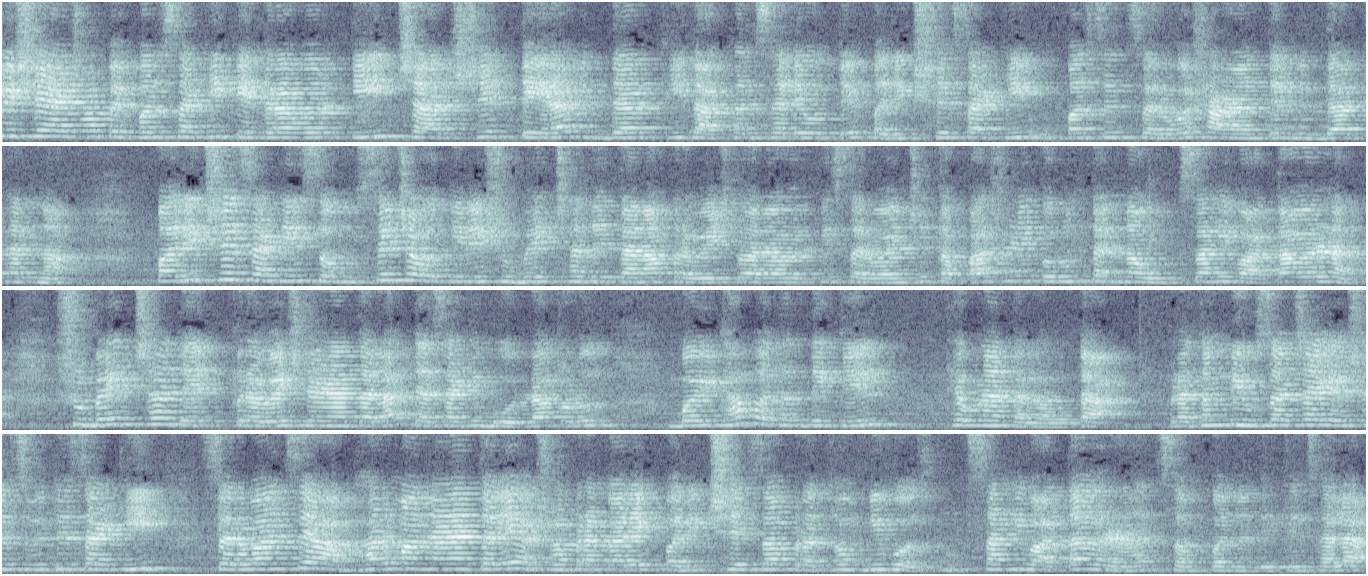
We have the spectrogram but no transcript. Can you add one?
विषयाच्या पेपरसाठी केंद्रावरती चारशे तेरा विद्यार्थी दाखल झाले होते. परीक्षेसाठी उपस्थित सर्व शाळांतील विद्यार्थ्यांना परीक्षेसाठी संस्थेच्या वतीने शुभेच्छा देताना प्रवेशद्वारावरती सर्वांची तपासणी करून त्यांना उत्साही वातावरणात शुभेच्छा देत प्रवेश देण्यात आला. त्यासाठी बोर्डाकडून बैठा पथक देखील ठेवण्यात आला होता. प्रथम दिवसाच्या यशस्वीतेसाठी सर्वांचे आभार मानण्यात आले. अशा प्रकारे परीक्षेचा प्रथम दिवस उत्साही वातावरणात संपन्न देखील झाला.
